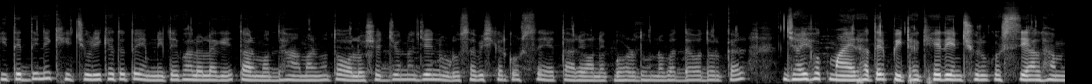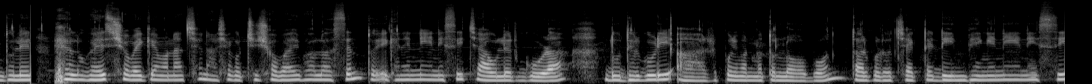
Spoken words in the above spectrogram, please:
শীতের দিনে খিচুড়ি খেতে তো এমনিতেই ভালো লাগে। তার মধ্যে আমার মতো অলসের জন্য যে নুডলস আবিষ্কার করছে, তারে অনেক বড় ধন্যবাদ দেওয়া দরকার। যাই হোক, মায়ের হাতের পিঠা খেয়ে দিন শুরু করছি, আলহামদুলিল্লাহ। হ্যালো গাইজ সবাই কেমন আছেন? আশা করছি সবাই ভালো আছেন। তো এখানে নিয়ে নিছি চাউলের গুঁড়া, দুধের গুঁড়ি আর পরিমাণ মতো লবণ। তারপর হচ্ছে একটা ডিম ভেঙে নিয়ে নিছি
